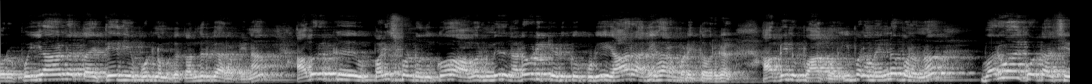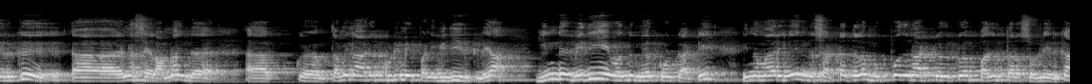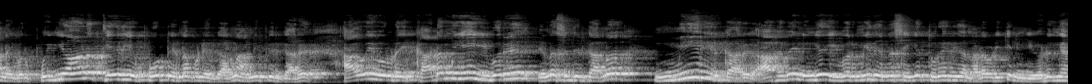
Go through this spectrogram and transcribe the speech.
ஒரு பொய்யான த தேதியை போட்டு நமக்கு தந்திருக்கார் அப்படின்னா அவருக்கு பனிஷ் பண்ணுறதுக்கோ அவர் மீது நடவடிக்கை நடவடிக்கை எடுக்கக்கூடிய யார் அதிகாரம் படைத்தவர்கள் அப்படின்னு பார்க்கணும். இப்போ நம்ம என்ன பண்ணோம்னா வருவாய் கோட்டாட்சியருக்கு என்ன செய்யலாம்னா இந்த தமிழ்நாடு குடிமை பணி விதி இருக்கு இல்லையா? இந்த விதியை வந்து மேற்கோள் காட்டி இந்த மாதிரிங்க இந்த சட்டத்தில் முப்பது நாட்களுக்குள்ள பதில் தர சொல்லியிருக்கு. ஆனால் இவர் பொய்யான தேதியை போட்டு என்ன பண்ணியிருக்காருன்னா அனுப்பியிருக்காரு. ஆகவே இவருடைய கடமையை இவர் என்ன செஞ்சுருக்காருன்னா மீறி இருக்காரு. ஆகவே நீங்கள் இவர் மீது என்ன செய்ய துறை ரீதியாக நடவடிக்கை நீங்கள் எடுங்க.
